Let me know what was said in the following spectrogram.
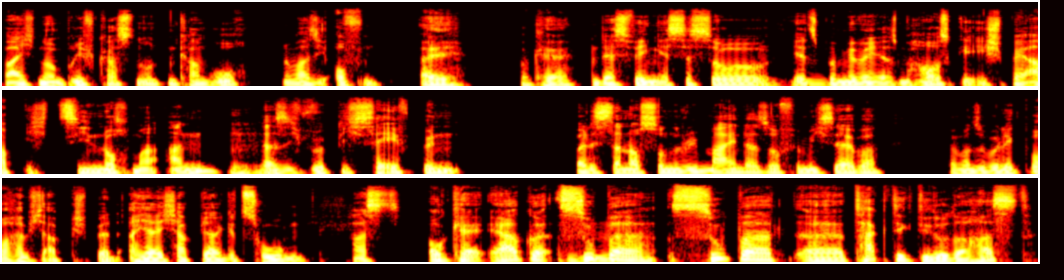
war ich nur im Briefkasten unten, kam hoch und dann war sie offen. Ey, okay. Und deswegen ist es so, Mhm. jetzt bei mir, wenn ich aus dem Haus gehe, ich sperre ab, ich ziehe nochmal an, Mhm. dass ich wirklich safe bin, weil ist dann auch so ein Reminder so für mich selber, wenn man so überlegt, boah, habe ich abgesperrt? Ach ja, ich habe ja gezogen. Passt. Okay, Erko, super, super äh, Taktik, die du da hast.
